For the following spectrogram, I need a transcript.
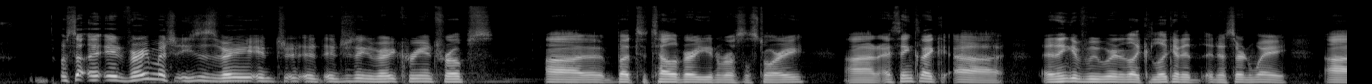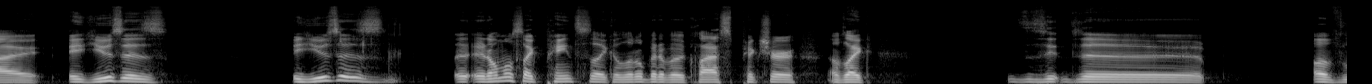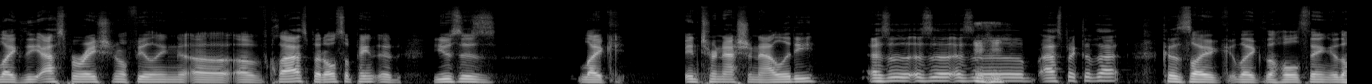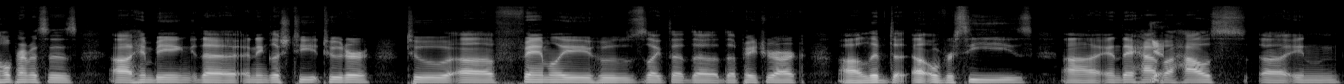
So it, it very much uses very inter- uh, interesting, very Korean tropes, uh, but to tell a very universal story. Uh, I think like uh, I think if we were to like look at it in a certain way, uh, it uses it uses it, it almost like paints like a little bit of a class picture of like the the of like the aspirational feeling uh, of class, but also paint it uses like internationality as a as a as a aspect of that because like like the whole thing the whole premise is uh him being the an english t- tutor to a family who's like the the the patriarch uh lived uh, overseas uh and they have Yeah. a house uh in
